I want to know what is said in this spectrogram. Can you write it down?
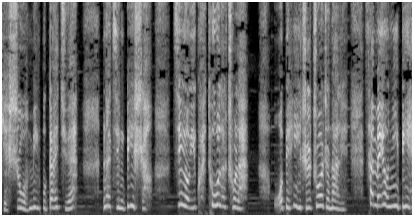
也是我命不该绝，那井壁上竟有一块凸了出来，我便一直捉着那里，才没有溺毙。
